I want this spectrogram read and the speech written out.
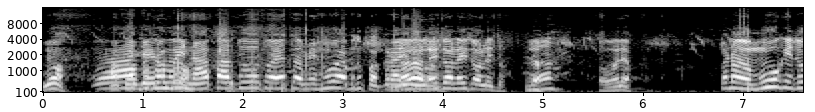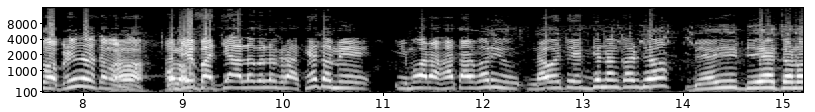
લ્યો આ જયરામભાઈ ના પાડતો તો એ તમે શું આ બધું ના, ના, લઈ જાઓ લઈ જાઓ લઈ જાઓ. લ્યો. હવે લ્યો. પણ હું કીધું આપડી ને તમારે. બે ભાજ્યા અલગ અલગ રાખ્યા તમે. ઈ મારા વર્યું ના હોય તો એક જણ કરજો બે બે જણો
